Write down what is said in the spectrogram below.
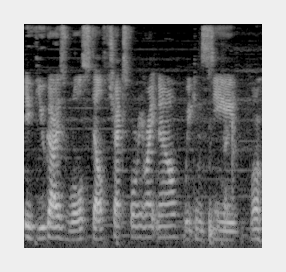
If you guys roll stealth checks for me right now, we can see Well,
